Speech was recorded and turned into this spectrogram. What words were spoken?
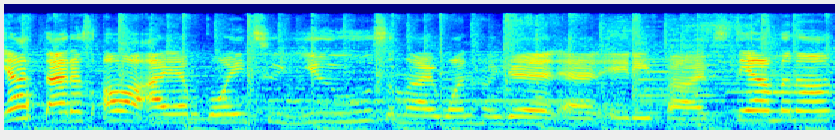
yeah, that is all. I am going to use my 185 stamina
